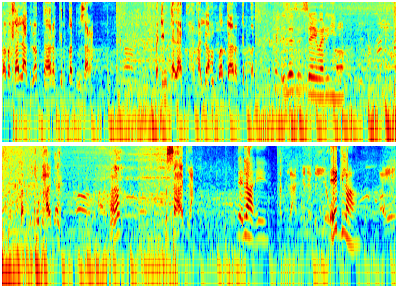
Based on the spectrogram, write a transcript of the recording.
فبخلع دلوقتي هركب طقم زرع. باقيين ثلاثة هخليهم ببدا اركب طقم الازاز إزاي؟ وريني. طب تشوف حاجة. ها؟ بس هقلع. تقلع إيه؟ هقلع اجلع عيني.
